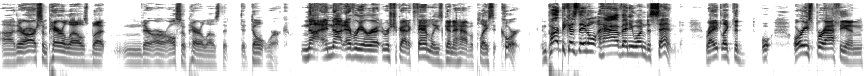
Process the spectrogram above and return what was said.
uh, there are some parallels, but mm, there are also parallels that, that don't work. Not and not every aristocratic family is going to have a place at court. In part because they don't have anyone to send, right? Like the or, Orys Baratheon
